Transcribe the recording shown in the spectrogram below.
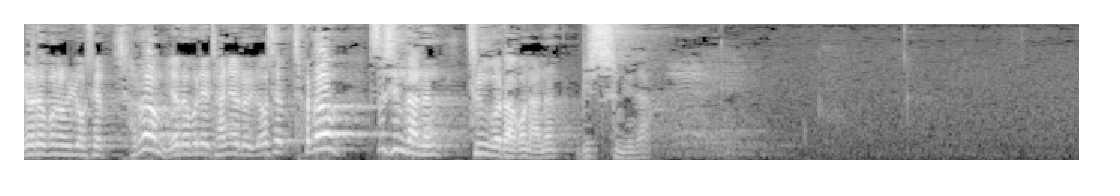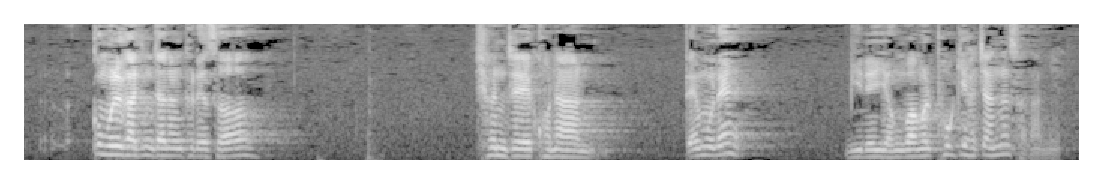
여러분을 요셉처럼 여러분의 자녀를 요셉처럼 쓰신다는 증거라고 나는 믿습니다. 꿈을 가진 자는 그래서 현재의 고난 때문에 미래의 영광을 포기하지 않는 사람이에요.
